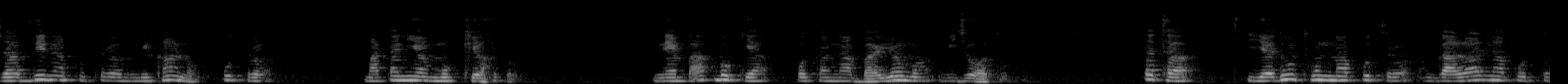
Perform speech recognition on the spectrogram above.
જાબદીના પુત્ર, મિખાનો પુત્ર માતાનિયા મુખ્ય હતો. ને બાકબુકિયા પોતાના ભાઈઓમાં બીજો હતો. તથા યદુથુનના પુત્ર ગાલાલના પુત્ર,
